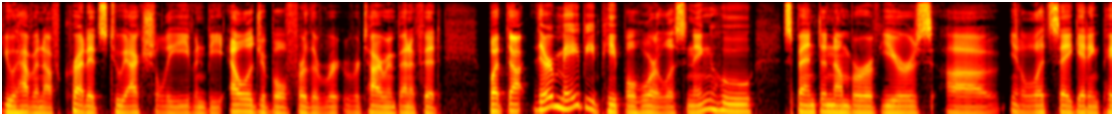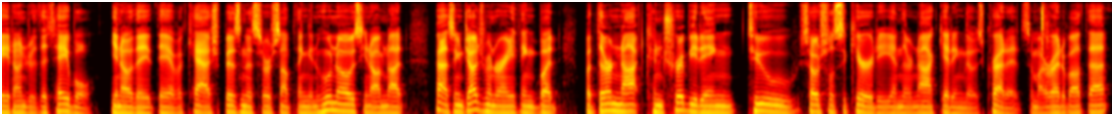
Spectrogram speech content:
you have enough credits to actually even be eligible for the re- retirement benefit but the, there may be people who are listening who spent a number of years, uh, you know, let's say getting paid under the table. You know, they, they have a cash business or something, and who knows? You know, I'm not passing judgment or anything, but but they're not contributing to Social Security and they're not getting those credits. Am I right about that?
